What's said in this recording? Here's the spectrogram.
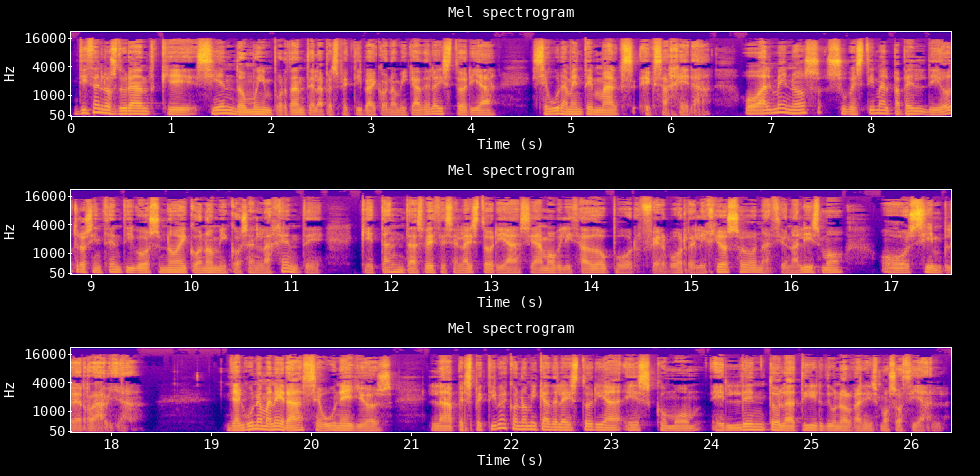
Dicen los Durant que, siendo muy importante la perspectiva económica de la historia, seguramente Marx exagera, o al menos subestima el papel de otros incentivos no económicos en la gente, que tantas veces en la historia se ha movilizado por fervor religioso, nacionalismo o simple rabia. De alguna manera, según ellos, la perspectiva económica de la historia es como el lento latir de un organismo social.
